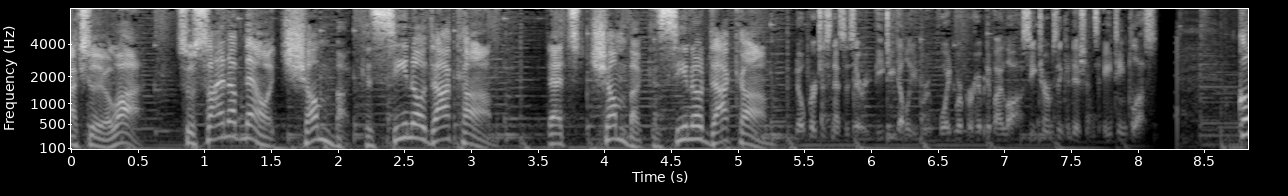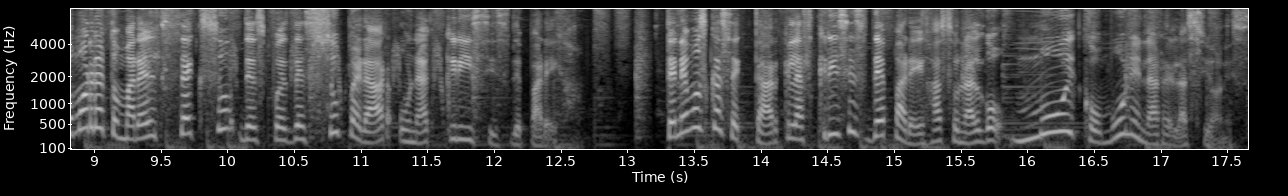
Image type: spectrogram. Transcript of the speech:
Actually, a lot. So sign up now at chumbacasino.com. That's chumbacasino.com. No purchase necessary. VGW Group. Void were prohibited by law. See terms and conditions. 18 plus. ¿Cómo retomar el sexo después de superar una crisis de pareja? Tenemos que aceptar que las crisis de pareja son algo muy común en las relaciones.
